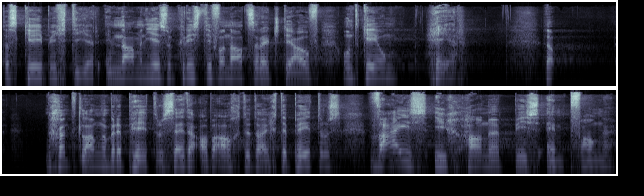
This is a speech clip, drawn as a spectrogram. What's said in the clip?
das gebe ich dir. Im Namen Jesu Christi von Nazareth steh auf und geh umher. Ja, wir könnten lange über den Petrus reden, aber achtet euch, der Petrus weiß, ich habe etwas empfangen.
